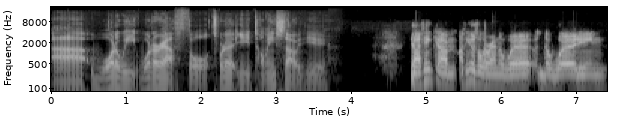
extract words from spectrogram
Uh, what are we? What are our thoughts? What about you, Tommy? Start with you. Yeah, I think um, I think it was all around the word the wording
